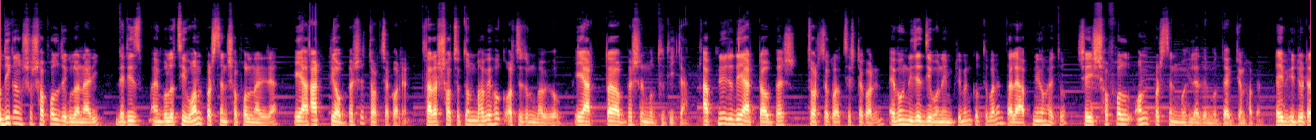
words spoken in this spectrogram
অধিকাংশ সফল যেগুলো নারী দ্যাট ইজ আমি বলেছি ওয়ান পার্সেন্ট সফল নারীরা, এই আটটি অভ্যাসের চর্চা করেন। তারা সচেতনভাবে হোক, অচেতনভাবে হোক, এই আটটা অভ্যাসের মধ্য দিয়ে চান আপনিও যদি আটটা অভ্যাস চর্চা করার চেষ্টা করেন এবং নিজের জীবনে ইমপ্লিমেন্ট করতে পারেন, তাহলে আপনিও হয়তো সেই সফল ওয়ান পার্সেন্ট মহিলাদের মধ্যে একজন হবেন। এই ভিডিওটা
